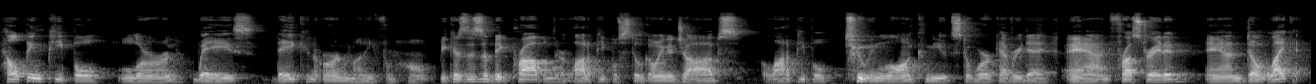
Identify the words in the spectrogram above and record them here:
helping people learn ways they can earn money from home. Because this is a big problem. There are a lot of people still going to jobs, a lot of people doing long commutes to work every day and frustrated and don't like it.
